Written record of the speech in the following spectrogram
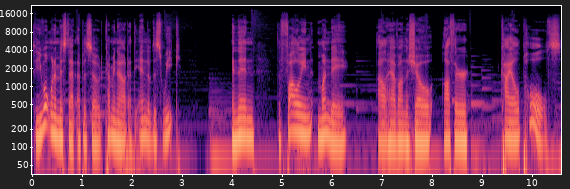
So you won't want to miss that episode coming out at the end of this week. And then the following Monday, I'll have on the show author Kyle Poles,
